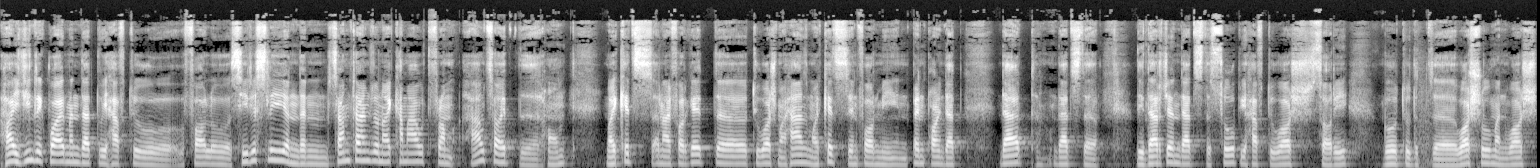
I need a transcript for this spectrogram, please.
hygiene requirement that we have to follow seriously. And then sometimes when I come out from outside the home, my kids and I forget uh, to wash my hands. My kids inform me and pinpoint that that that's the detergent, that's the soap you have to wash. Sorry, go to the, the washroom and wash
